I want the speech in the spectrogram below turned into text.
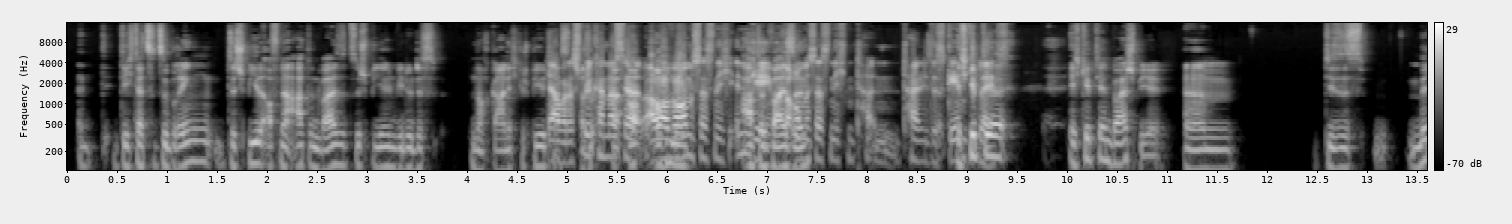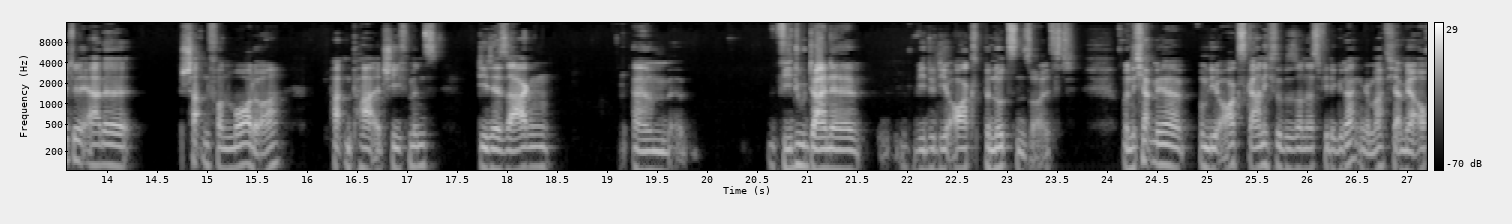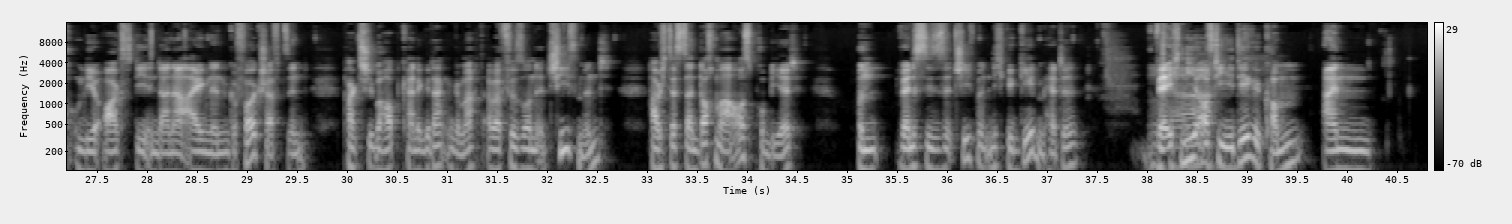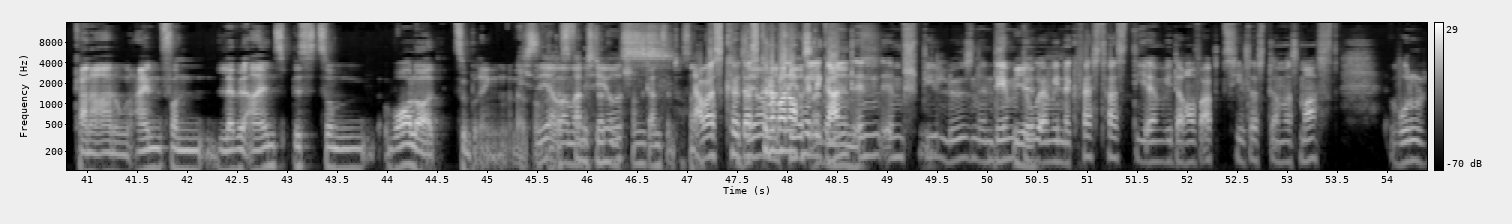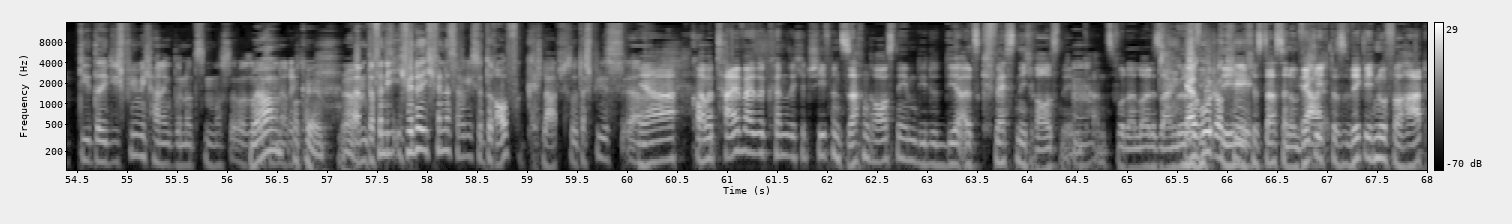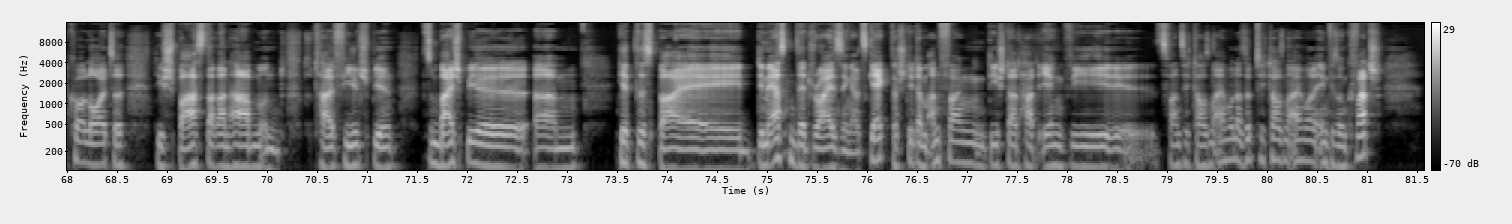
äh, dich dazu zu bringen, das Spiel auf eine Art und Weise zu spielen, wie du das noch gar nicht gespielt Ja, hast. aber das Spiel Also, kann das äh, ja, aber warum ist das nicht in-game? Warum ist das nicht ein Teil, des Ich gebe dir, Gameplays? Ich geb dir ein Beispiel. Ähm, dieses Mittelerde Schatten von Mordor hat ein paar Achievements, die dir sagen, ähm, wie du deine, wie du die Orks benutzen sollst. Und ich habe mir um die Orks gar nicht so besonders viele Gedanken gemacht. Ich habe mir auch um die Orks, die in deiner eigenen Gefolgschaft sind, praktisch überhaupt keine Gedanken gemacht. Aber für so ein Achievement habe ich das dann doch mal ausprobiert. Und wenn es dieses Achievement nicht gegeben hätte, wäre ich nie Ja. auf die Idee gekommen, einen, keine Ahnung, einen von Level 1 bis zum Warlord zu bringen. Oder Ich so. sehe aber fand ich dann Matthäus- schon ganz interessant. Ja, aber es, das könnte man auch elegant in, im Spiel lösen, indem Spiel. du irgendwie eine Quest hast, die irgendwie darauf abzielt, dass du irgendwas machst, wo du die, die, Spielmechanik benutzen musst oder sowas ja, in der Richtung. okay. Ja. Ähm, da finde ich, ich finde, ich finde das wirklich so draufgeklatscht. So, das Spiel ist, ähm, Ja, komm. aber teilweise können sich Achievements Sachen rausnehmen, die du dir als Quest nicht rausnehmen Mhm. kannst, wo dann Leute sagen, Ja, äh, gut, wie okay. dämlich ist das denn? Und Ja. wirklich, das ist wirklich nur für Hardcore-Leute, die Spaß daran haben und total viel spielen. Zum Beispiel ähm, gibt es bei dem ersten Dead Rising als Gag, da steht am Anfang, die Stadt hat irgendwie 20.000 Einwohner, 70.000 Einwohner, irgendwie so ein Quatsch.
